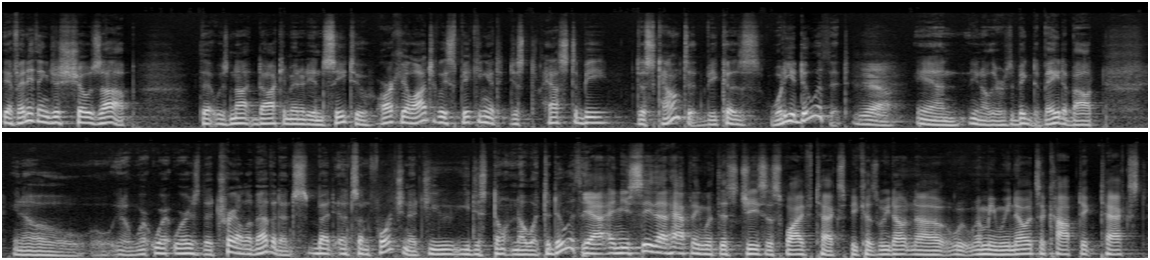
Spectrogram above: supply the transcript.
if anything just shows up that was not documented in situ, archaeologically speaking, it just has to be discounted because what do you do with it? Yeah. And you know, there's a big debate about you know, you know where, where, where's the trail of evidence? But it's unfortunate you you just don't know what to do with it. Yeah, and you see that happening with this Jesus wife text because we don't know. I mean, we know it's a Coptic text.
